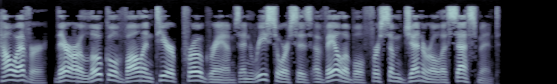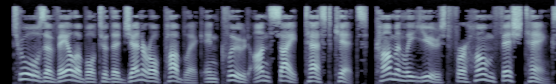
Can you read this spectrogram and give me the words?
However, there are local volunteer programs and resources available for some general assessment. Tools available to the general public include on-site test kits, commonly used for home fish tanks,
